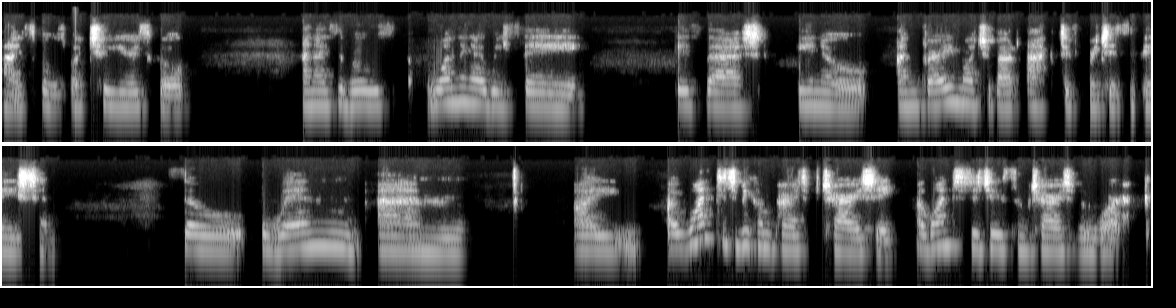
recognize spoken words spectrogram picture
I suppose, about two years ago. And I suppose one thing I will say is that, you know, I'm very much about active participation. So when um, I I wanted to become part of charity, I wanted to do some charitable work,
